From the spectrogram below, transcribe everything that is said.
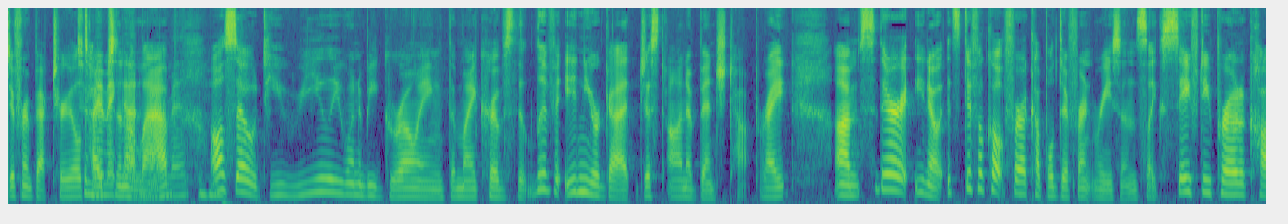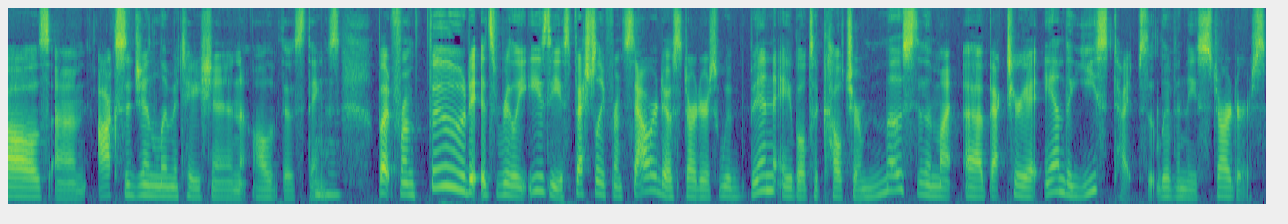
different bacterial types in a lab. Mm-hmm. Also, do you really want to be growing the microbes that live in your gut just on a bench top, right? Um, so there, you know, it's difficult for a couple different reasons, like safety protocols, um, oxygen limitation, all of those things. Mm-hmm. But from food, it's really easy, especially from sourdough starters. We've been able to culture most of the uh, bacteria and the yeast types that live in these starters.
